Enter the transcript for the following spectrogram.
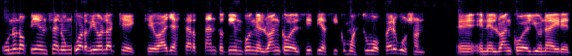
uno no piensa en un Guardiola que, vaya a estar tanto tiempo en el banco del City, así como estuvo Ferguson eh, en el banco del United.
